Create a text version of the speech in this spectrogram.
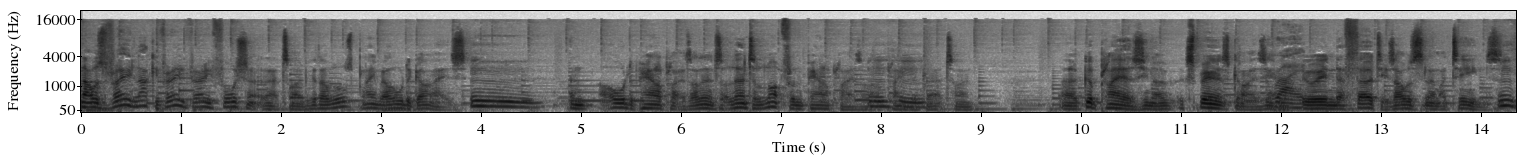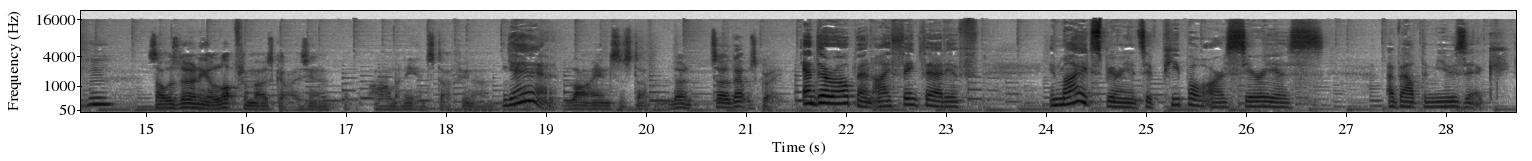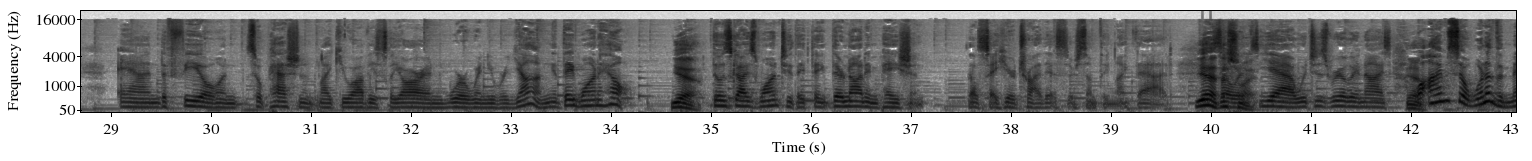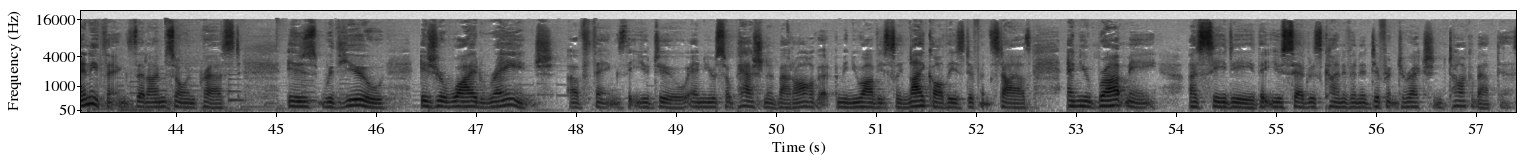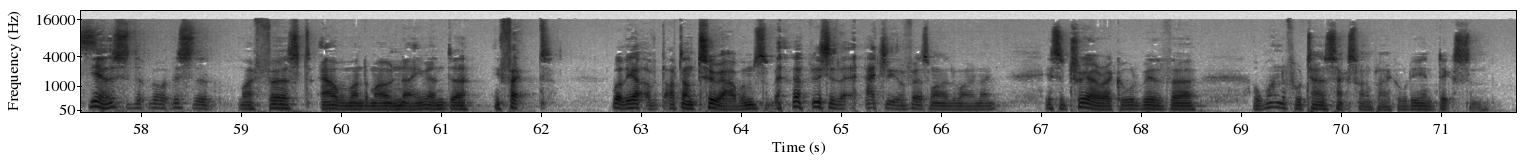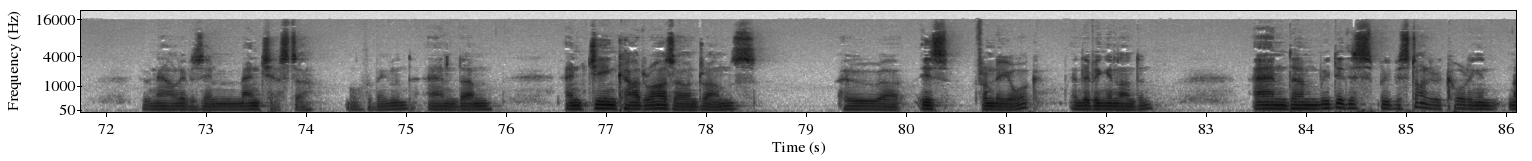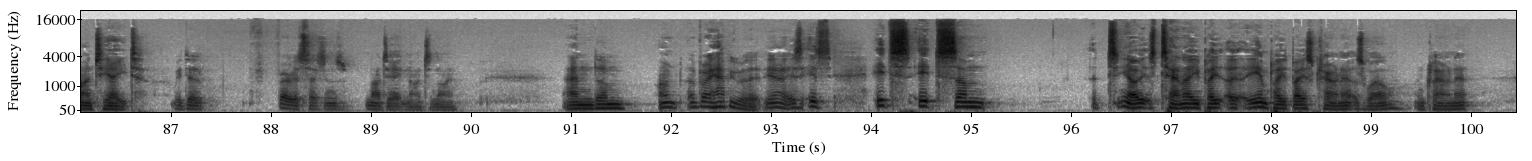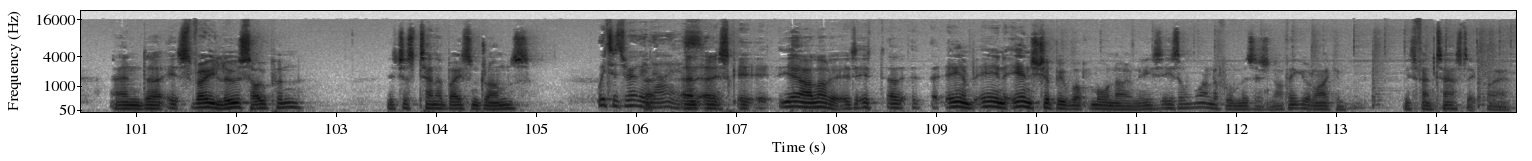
I was very lucky, very, very fortunate at that time because I was always playing with older guys Mm. and older piano players. I learned, I learned a lot from the piano players I was playing with at that time. Uh, good players, you know, experienced guys, you know, Right. who were in their 30s. I was still in my teens. Mm-hmm. So I was learning a lot from those guys, you know, harmony and stuff, you know, Yeah. lines and stuff. Learn, so that was great. And they're open. I think that if, in my experience, if people are serious about the music and the feel and so passionate like you obviously are and were when you were young, they want to help. Yeah. Those guys want to. They think they're not impatient. They'll say, "Here, try this" or something like that. Yeah, So that's right. Yeah, which is really nice. Yeah. Well, I'm so one of the many things that I'm so impressed is with you is your wide range of things that you do, and you're so passionate about all of it. I mean, you obviously like all these different styles, and you brought me a CD that you said was kind of in a different direction. Talk about this. Yeah, this is the, well, this is the, my first album under my own name, and uh, in fact, well, I've, I've done two albums. this is actually the first one under my own name. It's a trio record with uh, a wonderful tenor saxophone player called Ian Dixon, who now lives in Manchester, north of England, and um, and Gene Calderazzo on drums, who uh, is from New York and living in London. And um, we did this, we started recording in 98. We did various sessions, 98, 99. And um, I'm, I'm very happy with it. Yeah, it's, it's, it's, it's um, you know, it's tenor. He plays, uh, Ian plays bass clarinet as well, and clarinet. And uh, it's very loose, open. It's just tenor, bass, and drums. Which is really nice. Uh, And, and it's, it, it, yeah, I love it. it, it uh, Ian, Ian, Ian should be more known. He's, he's a wonderful musician. I think you'll like him. He's a fantastic player.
